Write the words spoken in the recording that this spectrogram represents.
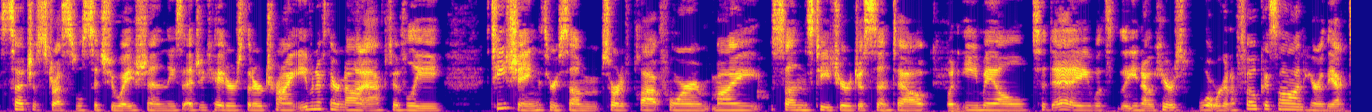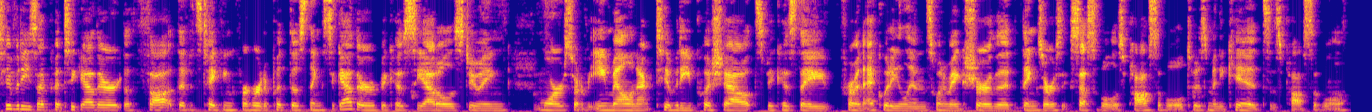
such a stressful situation. These educators that are trying, even if they're not actively teaching through some sort of platform. My son's teacher just sent out an email today with the, you know, here's what we're going to focus on. Here are the activities I put together. The thought that it's taking for her to put those things together because Seattle is doing more sort of email and activity push outs because they, from an equity lens, want to make sure that things are as accessible as possible to as many kids as possible.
